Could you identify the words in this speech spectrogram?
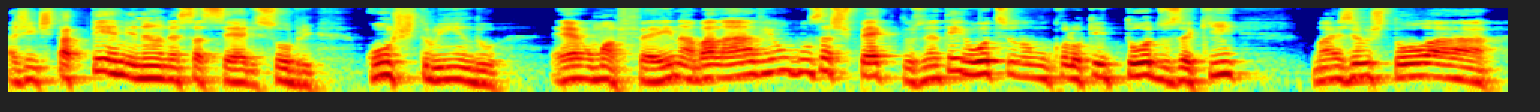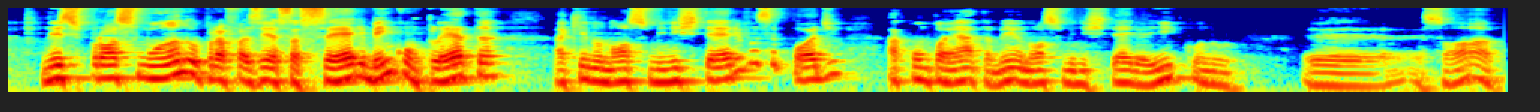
A gente está terminando essa série sobre construindo é, uma fé inabalável em alguns aspectos. Né? Tem outros, eu não coloquei todos aqui, mas eu estou a, nesse próximo ano para fazer essa série bem completa aqui no nosso ministério. Você pode acompanhar também o nosso ministério aí, quando é, é só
